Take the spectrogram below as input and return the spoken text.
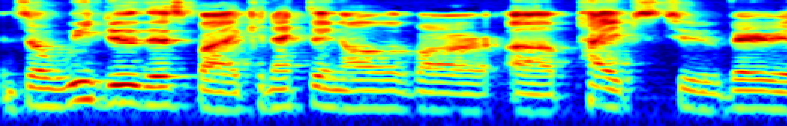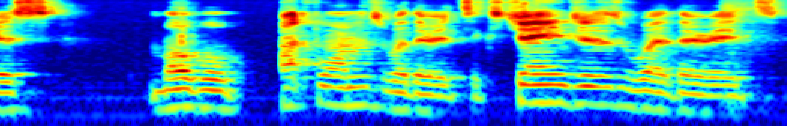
And so we do this by connecting all of our uh, pipes to various mobile platforms, whether it's exchanges, whether it's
